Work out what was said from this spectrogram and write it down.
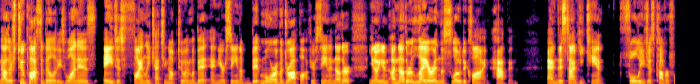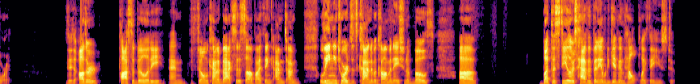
Now, there's two possibilities. One is age is finally catching up to him a bit, and you're seeing a bit more of a drop off. You're seeing another, you know, another layer in the slow decline happen, and this time he can't fully just cover for it. The other possibility, and film kind of backs this up. I think I'm I'm leaning towards it's kind of a combination of both. Uh, but the Steelers haven't been able to give him help like they used to,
